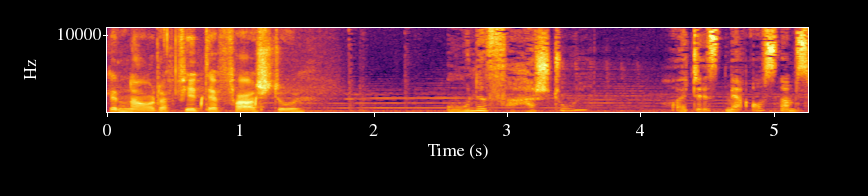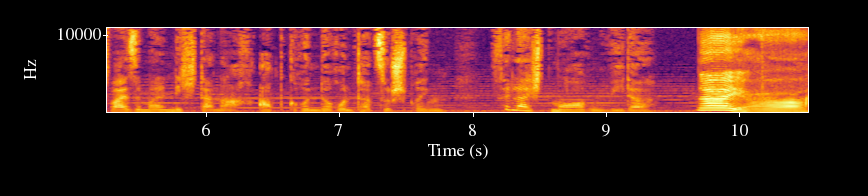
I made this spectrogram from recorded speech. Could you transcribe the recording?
Genau, da fehlt der Fahrstuhl. Ohne Fahrstuhl? Heute ist mir ausnahmsweise mal nicht danach, Abgründe runterzuspringen. Vielleicht morgen wieder. Naja.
